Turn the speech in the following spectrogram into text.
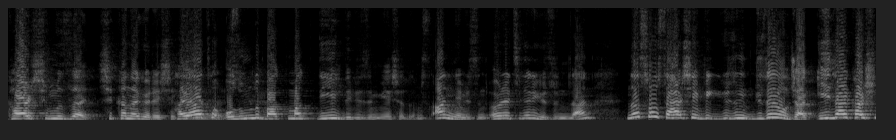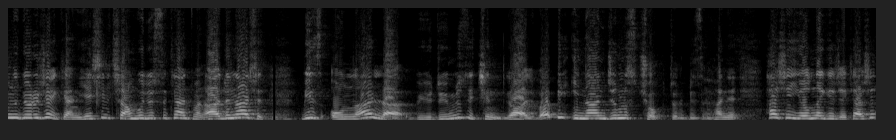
Karşımıza çıkana göre şekilleniyoruz. Hayata olumlu bakmak değildi bizim yaşadığımız. Annemizin öğretileri yüzünden nasıl olsa her şey bir güzel, güzel olacak. İyiler karşını görecek. Yani Yeşilçam, Hulusi Kentmen, Adem Naşit. Biz onlarla büyüdüğümüz için galiba bir inancımız çoktur bizim. Hani her şey yoluna girecek her şey.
